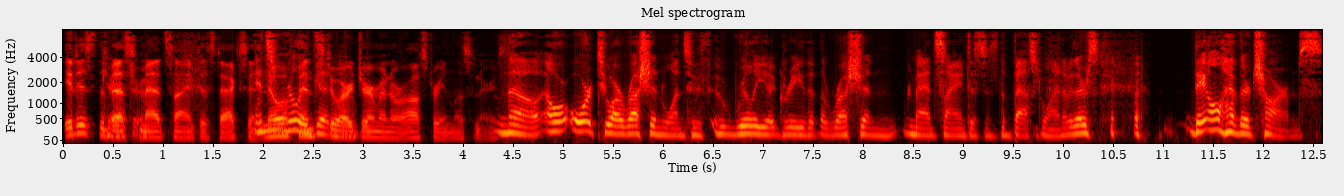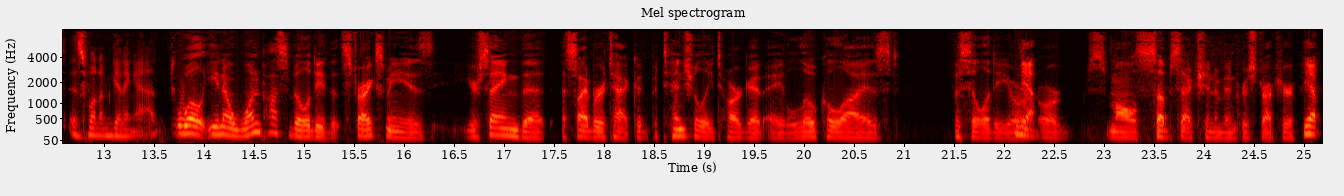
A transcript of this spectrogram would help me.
it is the best mad scientist accent. It's no really offense good, to our. German or Austrian listeners. no, or or to our Russian ones who who really agree that the Russian mad scientist is the best one. I mean, there's they all have their charms, is what I'm getting at. Well, you know, one possibility that strikes me is you're saying that a cyber attack could potentially target a localized facility or, Yeah. or small subsection of infrastructure. Yep.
